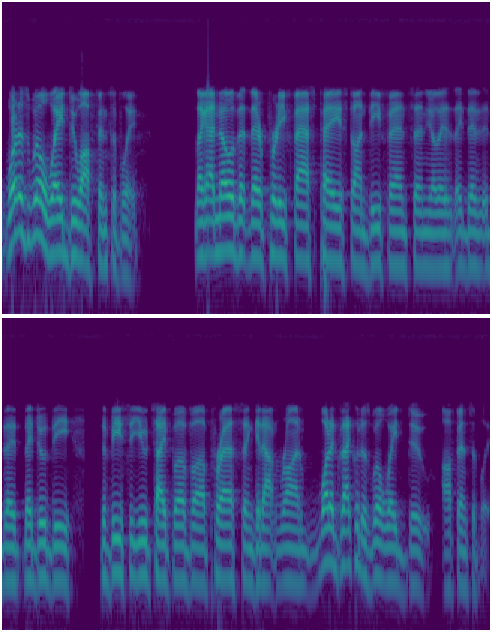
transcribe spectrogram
What does Will Wade do offensively? Like I know that they're pretty fast paced on defense, and you know they they they they do the the VCU type of uh, press and get out and run. What exactly does Will Wade do offensively?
